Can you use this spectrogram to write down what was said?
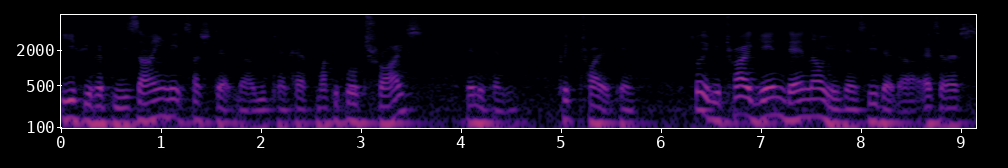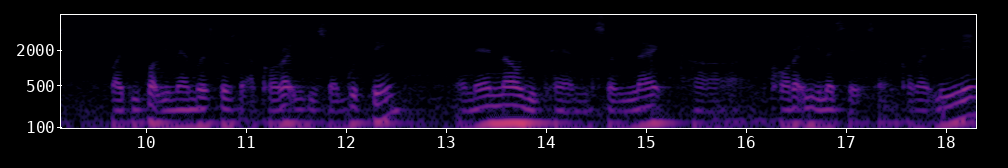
if you have designed it such that uh, you can have multiple tries then you can click try again. So if you try again then now you can see that uh, SLS by default remembers those that are correct which is a good thing. And then now you can select uh, correctly let's say so correctly.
